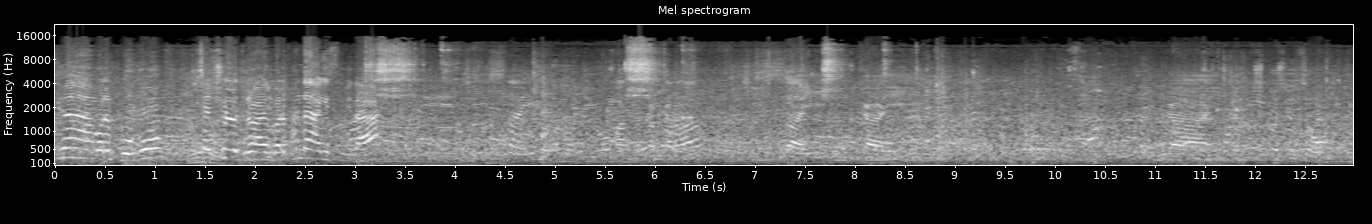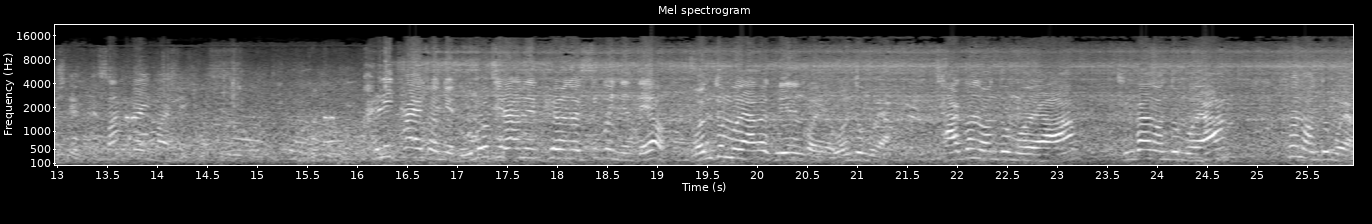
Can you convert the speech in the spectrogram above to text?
튀어나온 거를 보고 2차 출로 들어가는 거를 판단하겠습니다. 14인 넘어지고 마스카라 14인 가이 가이 축구선수 오기구 시대인데 산가이 마시 칼리타에서 이제 노노지라는 표현을 쓰고 있는데요. 원두 모양을 그리는 거예요. 원두 모양. 작은 원두 모양, 중간 원두 모양, 큰 원두 모양.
